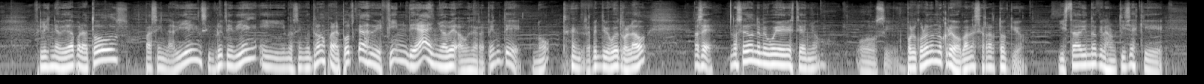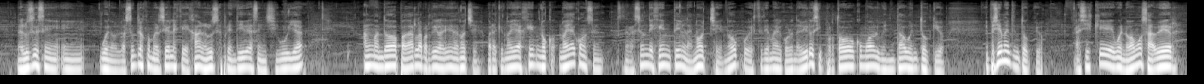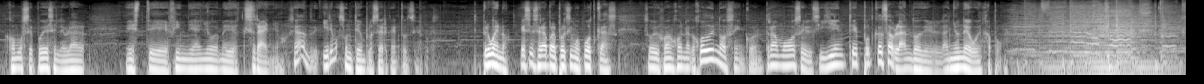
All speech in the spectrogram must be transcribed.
feliz Navidad para todos, pásenla bien, disfruten bien y nos encontramos para el podcast de fin de año. A ver, o de repente, no, de repente me voy a otro lado. No sé, no sé dónde me voy a ir este año. O sí, por el corona no creo, van a cerrar Tokio. Y estaba viendo que las noticias que las luces en, en bueno, los centros comerciales que dejaban las luces prendidas en Shibuya han mandado a apagarla a partir de las 10 de la noche, para que no haya, no, no haya concentración de gente en la noche, ¿no? Por este tema del coronavirus y por todo como ha alimentado en Tokio, especialmente en Tokio. Así es que, bueno, vamos a ver cómo se puede celebrar este fin de año medio extraño. O sea, iremos a un templo cerca entonces, pues. Pero bueno, ese será para el próximo podcast. Soy Juan Juan Nakajodo y nos encontramos el siguiente podcast hablando del año nuevo en Japón.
